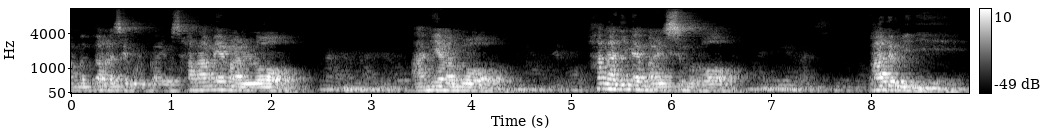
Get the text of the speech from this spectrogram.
한번 따라서 해볼까요? 사람의 말로 아니하고 하나님의 말씀으로 받음이니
